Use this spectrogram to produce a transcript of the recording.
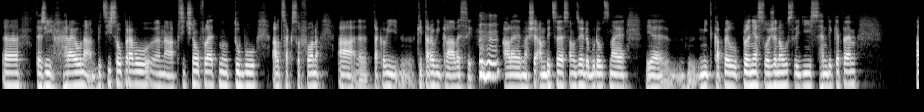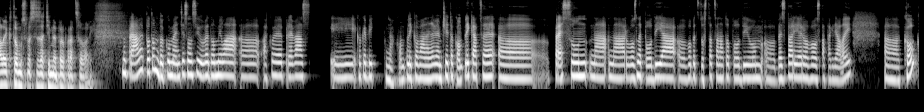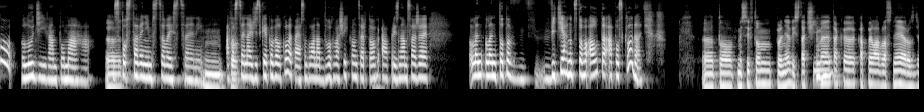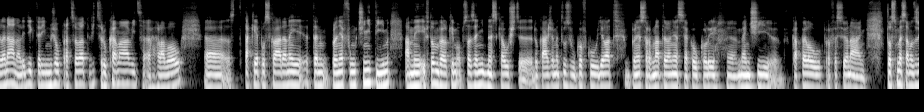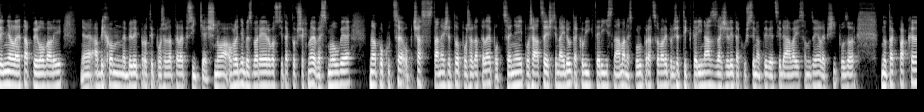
eh, kteří hrajou na bicí soupravu, na příčnou flétnu, tubu, altsaxofon a takový kytarový klávesy. Mm-hmm. Ale naše ambice samozřejmě do budoucna je, je mít kapelu plně složenou s lidí s handicapem, ale k tomu jsme se zatím nepropracovali. No práve po tom dokumente som si uvedomila, uh, ako je pre vás i ako keby no, komplikované, neviem, či je to komplikace, uh, presun na, na rôzne pódia, uh, vôbec dostať sa na to pódium, uh, bezbariérovosť a tak ďalej. Uh, koľko ľudí vám pomáha s postavením z celej scény? Hmm, to... A ta scéna je vždycky jako velkolepá. Já jsem byla na dvoch vašich koncertoch a přiznám se, že len, len toto vytiahnuť z toho auta a poskladať. Eh, to my si v tom plně vystačíme, mm-hmm. tak eh, kapela vlastně je rozdělená na lidi, kteří můžou pracovat víc rukama, víc eh, hlavou. Tak je poskládaný ten plně funkční tým a my i v tom velkém obsazení dneska už dokážeme tu zvukovku udělat úplně srovnatelně s jakoukoliv menší kapelou profesionální. To jsme samozřejmě léta pilovali, abychom nebyli pro ty pořadatele přítěž. No a ohledně bezbariérovosti, tak to všechno je ve smlouvě. No a pokud se občas stane, že to pořadatelé podcenějí, pořád se ještě najdou takový, který s náma nespolupracovali, protože ty, který nás zažili, tak už si na ty věci dávají samozřejmě lepší pozor. No tak pak eh,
